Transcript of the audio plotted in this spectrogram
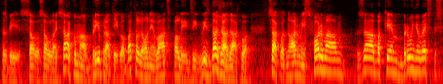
Tas bija savu, savulaik sākumā brīvprātīgo bataljoniem vāca palīdzību visdažādāko, sākot no armijas formām, zābakiem, bruņu vestes,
